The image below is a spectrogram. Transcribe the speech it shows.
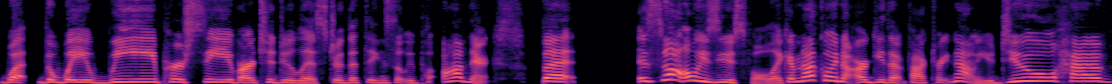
what the way we perceive our to do list or the things that we put on there. But it's not always useful. Like, I'm not going to argue that fact right now. You do have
